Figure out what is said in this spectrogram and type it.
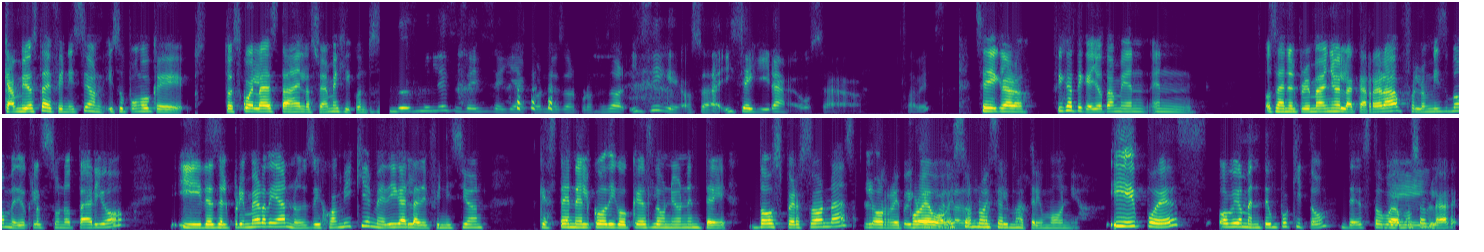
cambió esta definición y supongo que pues, tu escuela está en la Ciudad de México, entonces En 2016 seguía con eso el profesor y sigue, o sea, y seguirá, o sea, ¿sabes? Sí, claro. Fíjate que yo también en, o sea, en el primer año de la carrera fue lo mismo, me dio clases un notario y desde el primer día nos dijo a mí quien me diga la definición que esté en el código, que es la unión entre dos personas, lo repruebo, eso no es el matrimonio. Y pues, obviamente un poquito de esto vamos Yay, a hablar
